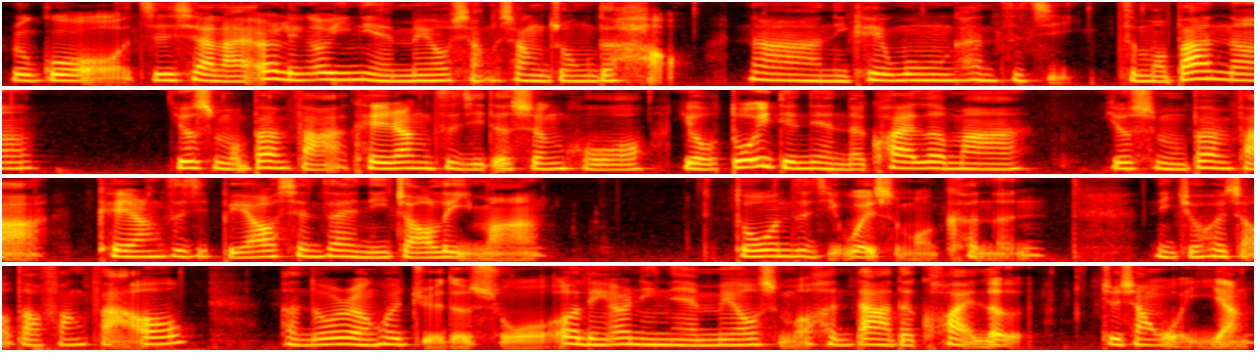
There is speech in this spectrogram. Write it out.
如果接下来二零二一年没有想象中的好，那你可以问问看自己怎么办呢？有什么办法可以让自己的生活有多一点点的快乐吗？有什么办法可以让自己不要陷在泥沼里吗？多问自己为什么，可能你就会找到方法哦。很多人会觉得说，二零二零年没有什么很大的快乐，就像我一样。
